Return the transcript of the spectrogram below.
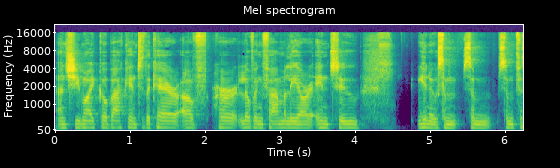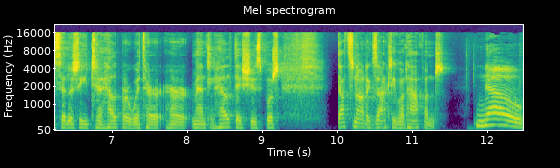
and she might go back into the care of her loving family or into you know some some some facility to help her with her her mental health issues but that's not exactly what happened no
